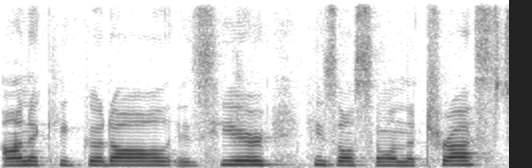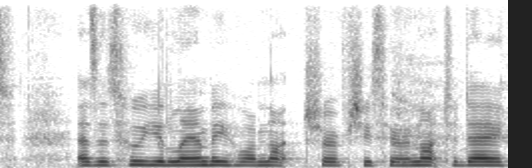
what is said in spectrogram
Aniki Goodall is here. He's also on the trust, as is Huya Lambie, who I'm not sure if she's here or not today.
